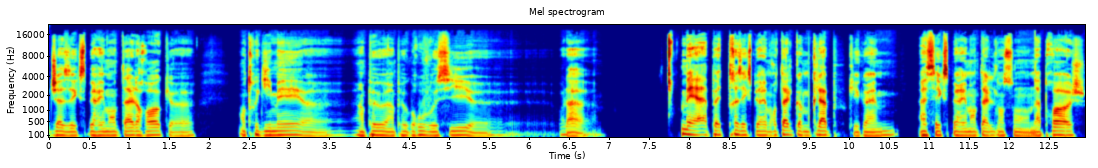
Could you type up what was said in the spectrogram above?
jazz expérimental, rock, entre guillemets, un peu, un peu groove aussi, voilà. Mais elle peut être très expérimentale comme Clap, qui est quand même assez expérimental dans son approche.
